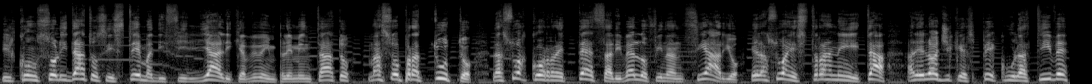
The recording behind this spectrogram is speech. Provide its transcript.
il consolidato sistema di filiali che aveva implementato, ma soprattutto la sua correttezza a livello finanziario e la sua estraneità alle logiche speculative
